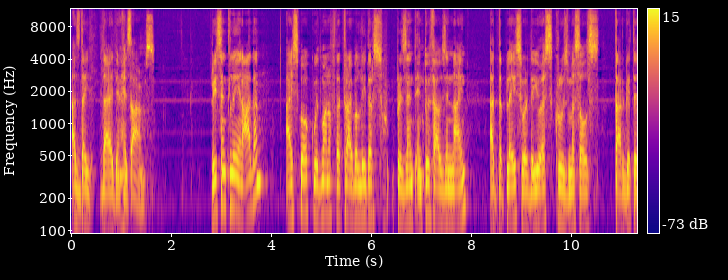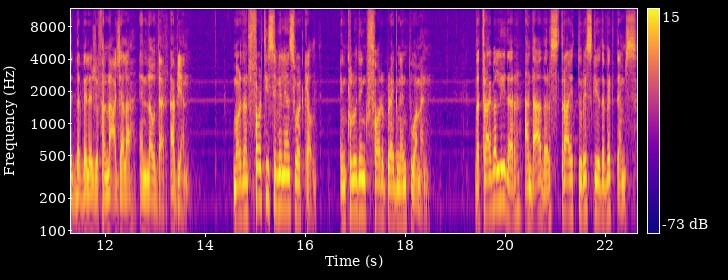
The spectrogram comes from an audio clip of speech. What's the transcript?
as they died in his arms. Recently in Aden, I spoke with one of the tribal leaders present in 2009 at the place where the U.S. cruise missiles targeted the village of Al-Ma'jala in Lawdar, Abyan. More than 40 civilians were killed, including four pregnant women. The tribal leader and others tried to rescue the victims,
